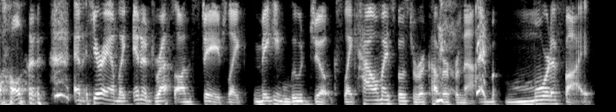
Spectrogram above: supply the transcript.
All and here I am, like in a dress on stage, like making lewd jokes. Like, how am I supposed to recover from that? I'm mortified.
